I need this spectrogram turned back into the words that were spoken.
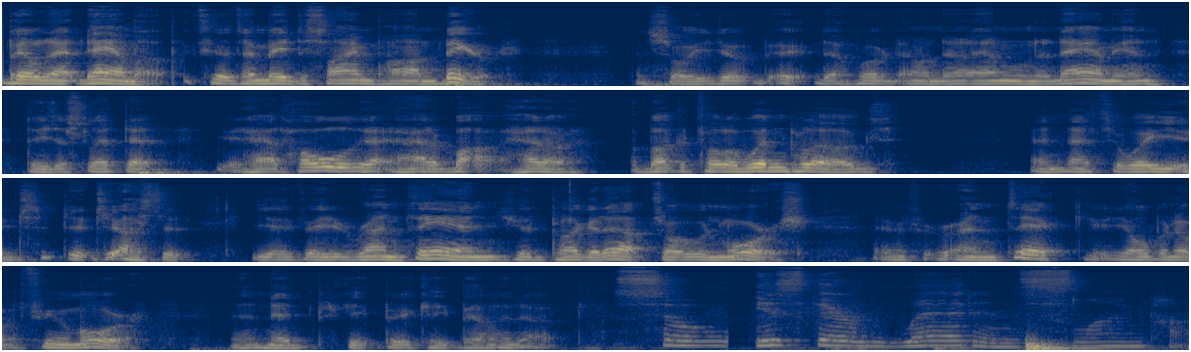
building that dam up because they made the slime pond bigger. And so you do the, on the, on the dam end, they just let that, it had holes, it had a, had a, a bucket full of wooden plugs, and that's the way you'd adjust it. You, if it run thin, you'd plug it up so it wouldn't wash. And if it ran thick, you'd open up a few more, and they'd keep, keep building up. So, is there lead in slime pond?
